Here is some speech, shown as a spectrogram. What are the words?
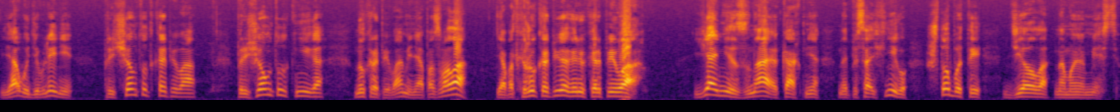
Я в удивлении, при чем тут крапива? При чем тут книга? Но крапива меня позвала. Я подхожу к крапиве и говорю, крапива, я не знаю, как мне написать книгу, что бы ты делала на моем месте.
